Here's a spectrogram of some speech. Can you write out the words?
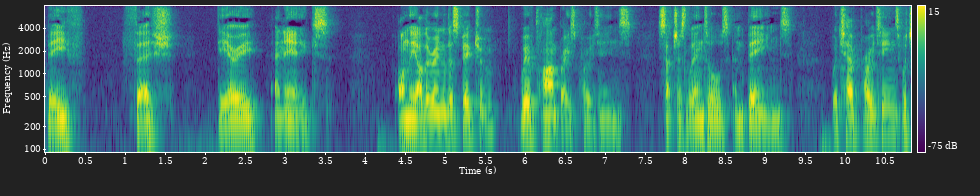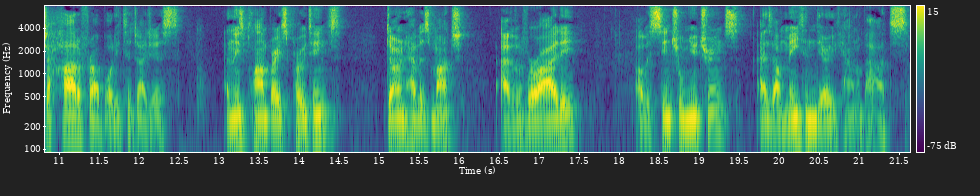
beef, fish, dairy, and eggs. On the other end of the spectrum, we have plant based proteins, such as lentils and beans, which have proteins which are harder for our body to digest. And these plant based proteins don't have as much of a variety of essential nutrients as our meat and dairy counterparts.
